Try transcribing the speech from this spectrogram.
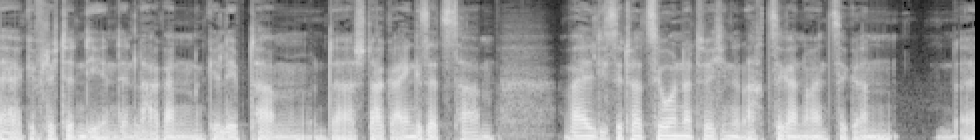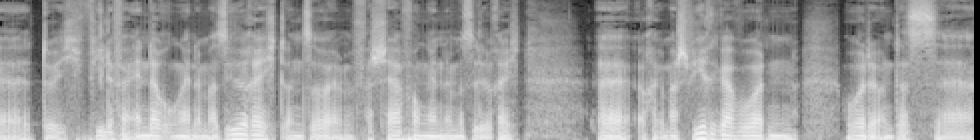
äh, Geflüchteten, die in den Lagern gelebt haben, da stark eingesetzt haben, weil die Situation natürlich in den 80er, 90ern äh, durch viele Veränderungen im Asylrecht und so äh, Verschärfungen im Asylrecht äh, auch immer schwieriger wurden wurde und das äh,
